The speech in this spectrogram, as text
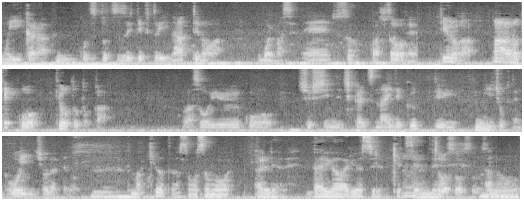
もいいから、うん。こうずっと続いていくといいなっていうのは思いますよね。そう。確そうね。っていうのが、まああの結構京都とかはそういうこう出身でしっかり繋いでいくっていううん飲食店が多い印象だけど、まあ、京都はそもそも、あれだよね。代替わりをする血縁で。そうそうそうそう。あの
